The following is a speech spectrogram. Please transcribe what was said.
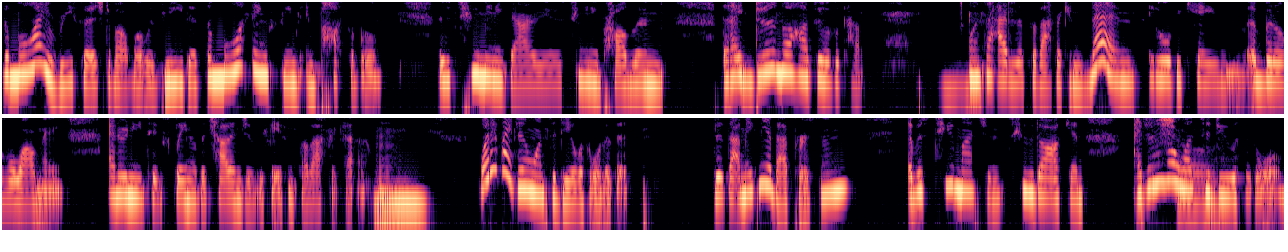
The more I researched about what was needed, the more things seemed impossible. There were too many barriers, too many problems that I didn't know how to overcome. Mm-hmm. Once I added a South African lens, it all became a bit overwhelming. I don't need to explain all the challenges we face in South Africa. Mm. What if I didn't want to deal with all of this? Did that make me a bad person? It was too much and too dark and I didn't know what to do with it all.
